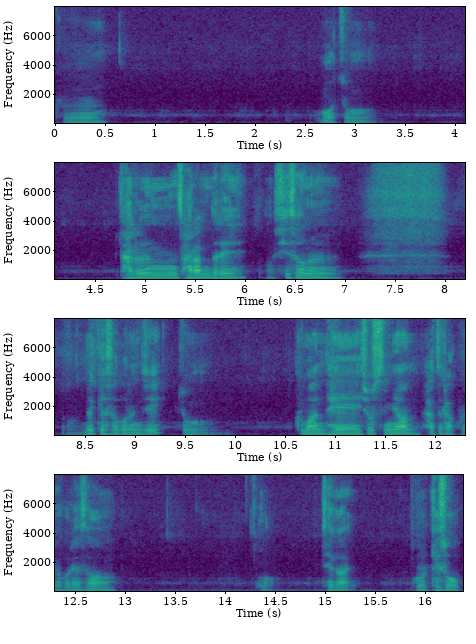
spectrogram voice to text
그 뭐 좀 다른 사람들의 시선을 느껴서 그런지 좀 그만해 줬으면 하더라고요. 그래서 뭐 제가 그걸 계속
